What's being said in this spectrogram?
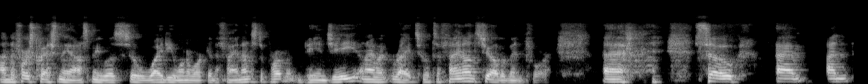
and the first question they asked me was, "So why do you want to work in the finance department in P&G?" And I went, "Right, so it's a finance job I'm in for." Uh, so um, and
